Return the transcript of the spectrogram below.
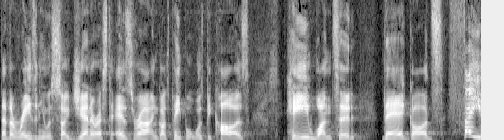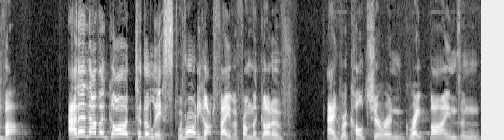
that the reason he was so generous to Ezra and God's people was because he wanted their God's favor. Add another God to the list. We've already got favor from the God of agriculture and grapevines and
